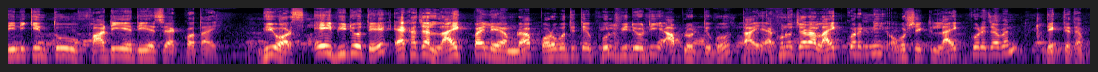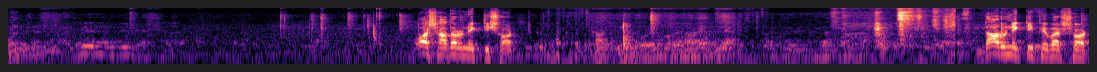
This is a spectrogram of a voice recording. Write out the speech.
তিনি কিন্তু ফাটিয়ে দিয়েছে এক কথায় ভিওয়ার্স এই ভিডিওতে এক হাজার লাইক পাইলে আমরা পরবর্তীতে ফুল ভিডিওটি আপলোড দেব তাই এখনও যারা লাইক করেননি অবশ্যই একটি লাইক করে যাবেন দেখতে থাকুন অসাধারণ একটি শট দারুণ একটি ফেভার শট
